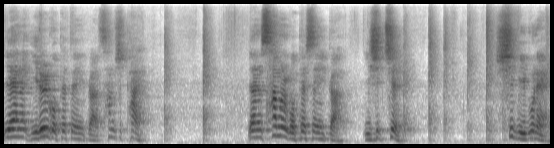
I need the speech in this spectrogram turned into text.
얘는 2를 곱했으니까 38. 얘는 3을 곱했으니까 27. 12분의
